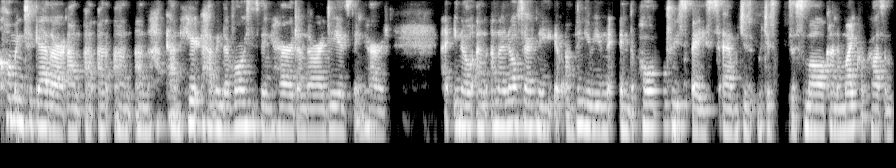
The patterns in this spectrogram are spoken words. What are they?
coming together and and and and, and hear, having their voices being heard and their ideas being heard you know, and, and I know certainly I'm thinking even in the poetry space, uh, which is which is a small kind of microcosm.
